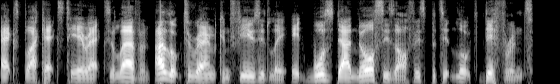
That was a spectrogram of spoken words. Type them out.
X Black X Tier X 11. I looked around confusedly. It was da nurse's office but it looked different.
